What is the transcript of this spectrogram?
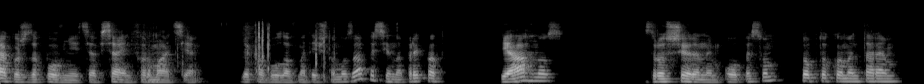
Також заповнюється вся інформація, яка була в медичному записі, наприклад, діагноз з розширеним описом, тобто коментарем,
